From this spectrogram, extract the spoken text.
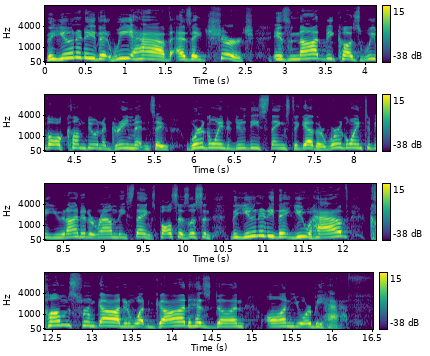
the unity that we have as a church is not because we've all come to an agreement and say, we're going to do these things together. We're going to be united around these things. Paul says, listen, the unity that you have comes from God and what God has done on your behalf.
